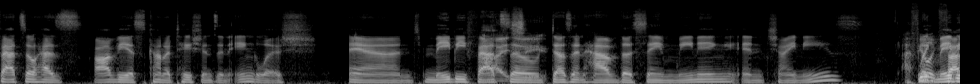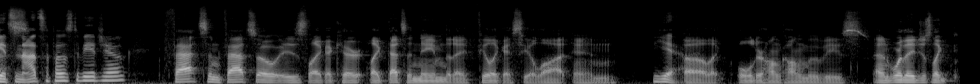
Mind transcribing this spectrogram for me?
Fatso has obvious connotations in English, and maybe Fatso doesn't have the same meaning in Chinese. I feel like, like, maybe it's not supposed to be a joke. Fats and Fatso is like a character. Like that's a name that I feel like I see a lot in Yeah, uh, like older Hong Kong movies, and where they just like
